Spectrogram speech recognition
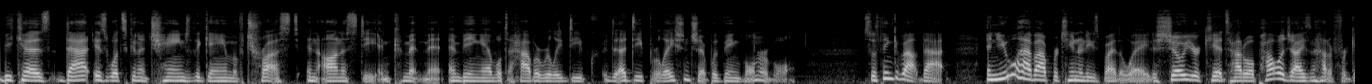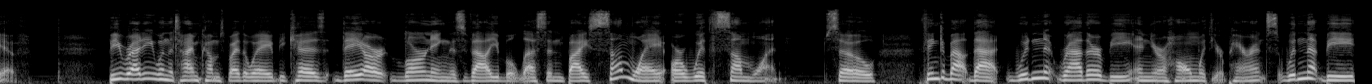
because that is what's going to change the game of trust and honesty and commitment and being able to have a really deep a deep relationship with being vulnerable. So think about that. And you will have opportunities by the way to show your kids how to apologize and how to forgive. Be ready when the time comes, by the way, because they are learning this valuable lesson by some way or with someone. So Think about that. Wouldn't it rather be in your home with your parents? Wouldn't that be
